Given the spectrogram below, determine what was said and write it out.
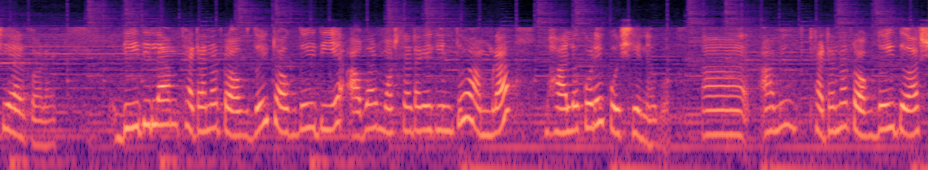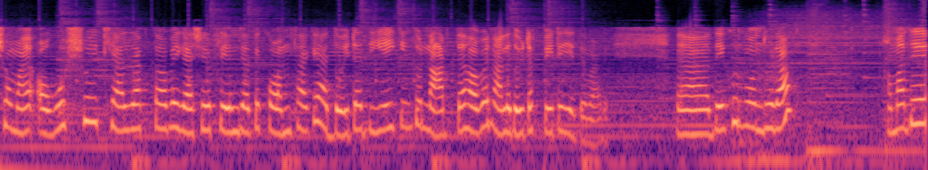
শেয়ার করার। দিয়ে দিলাম ফেটানো টক দই। টক দই দিয়ে আবার মশলাটাকে কিন্তু আমরা ভালো করে কষিয়ে নেব। আমি ফেটানো টক দই দেওয়ার সময় অবশ্যই খেয়াল রাখতে হবে গ্যাসের ফ্লেম যাতে কম থাকে, আর দইটা দিয়েই কিন্তু নাড়তে হবে নাহলে দইটা ফেটে যেতে পারে। দেখুন বন্ধুরা, আমাদের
